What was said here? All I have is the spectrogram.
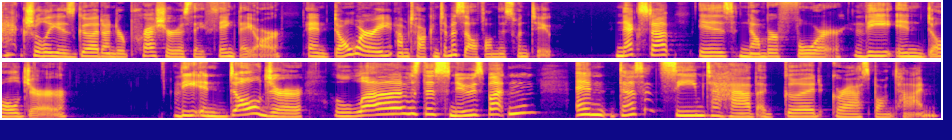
actually as good under pressure as they think they are. And don't worry, I'm talking to myself on this one too. Next up is number four, the indulger. The indulger loves the snooze button and doesn't seem to have a good grasp on time.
